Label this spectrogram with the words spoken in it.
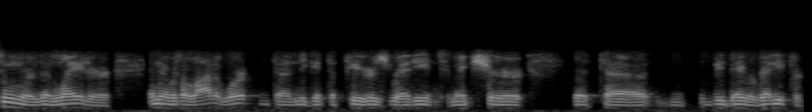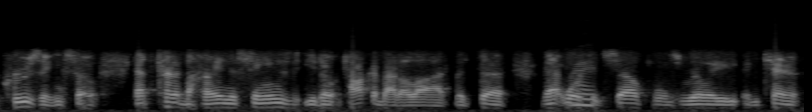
sooner than later? And there was a lot of work done to get the piers ready and to make sure that uh, they were ready for cruising. So that's kind of behind the scenes that you don't talk about a lot. But uh, that work right. itself was really intense.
